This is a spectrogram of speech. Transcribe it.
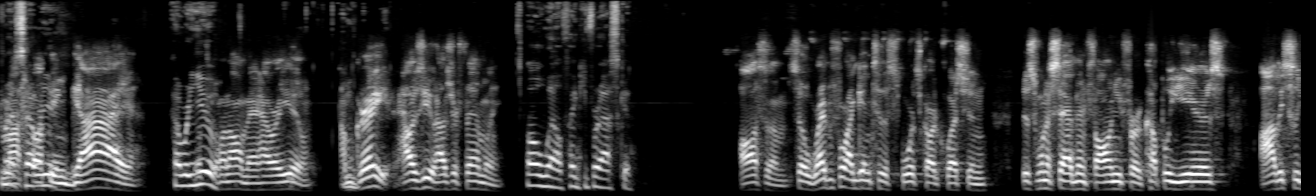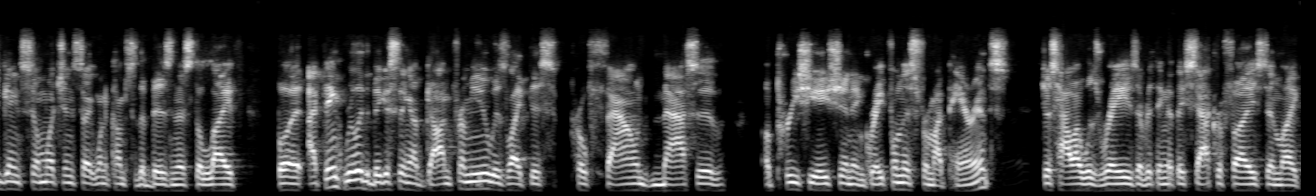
My Chris, how are you? fucking guy. How are you? What's you? going on, man? How are you? I'm great. How's you? How's your family? Oh well, thank you for asking. Awesome. So right before I get into the sports card question, just want to say I've been following you for a couple years. Obviously, gained so much insight when it comes to the business, the life. But I think really the biggest thing I've gotten from you is like this profound, massive appreciation and gratefulness for my parents. just how I was raised, everything that they sacrificed, and like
